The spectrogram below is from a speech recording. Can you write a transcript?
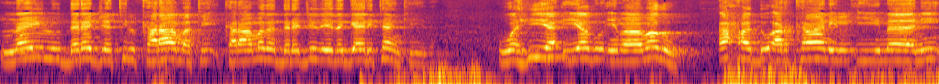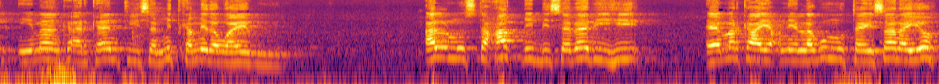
naylu darajati lkaraamati karaamada darajadeeda gaaritaankeeda. Wa hiya iyadu imaamadu axadu arkaani aliimaani iimaanka arkaantiisa mid kamida waaye buu yidhi. Almustaxaqi bisababihi ee markaa yacnii lagu mutaysanayo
